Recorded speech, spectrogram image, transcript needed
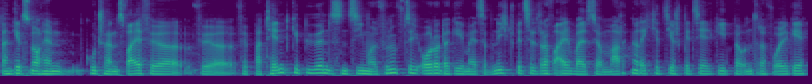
dann gibt es noch einen Gutschein 2 für, für, für Patentgebühren, das sind 750 Euro, da gehen wir jetzt aber nicht speziell drauf ein, weil es ja um Markenrecht jetzt hier speziell geht bei unserer Folge.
